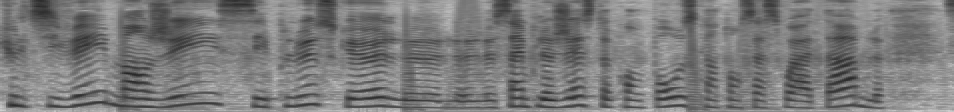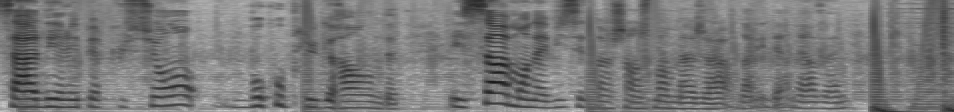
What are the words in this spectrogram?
cultiver, manger, c'est plus que le, le simple geste qu'on pose quand on s'assoit à table. Ça a des répercussions beaucoup plus grandes. Et ça, à mon avis, c'est un changement majeur dans les dernières années.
